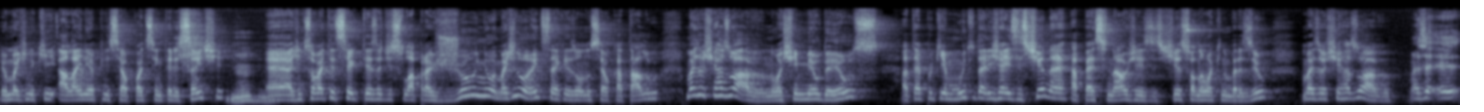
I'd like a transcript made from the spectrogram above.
eu imagino que a line-up inicial pode ser interessante. Uhum. É, a gente só vai ter certeza disso lá para junho. imagino antes, né, que eles vão anunciar o catálogo. Mas eu achei razoável. Não achei, meu Deus até porque muito dali já existia, né? A PS Now já existia, só não aqui no Brasil, mas eu achei razoável. Mas é, é,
